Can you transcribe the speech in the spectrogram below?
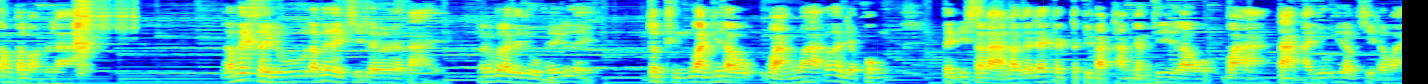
ต้องตลอดเวลา เราไม่เคยรู้เราไม่เคยคิดเลยว่าเราจะตายเราคิดว่าเราจะอยู่ไปเรื่อยๆจนถึงวันที่เราหวังว่า เออเดี๋ยวคง เป็นอิสระเราจะได้ไปปฏิบัติธรรมอย่างที่เราว่าตามอายุที่เราคิดเอาไว้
